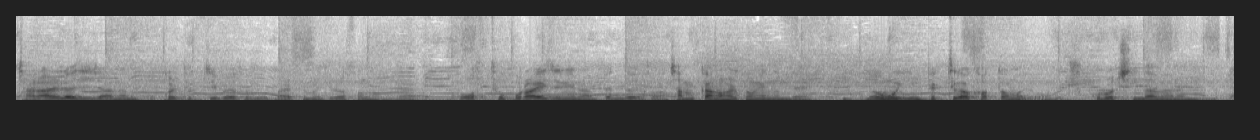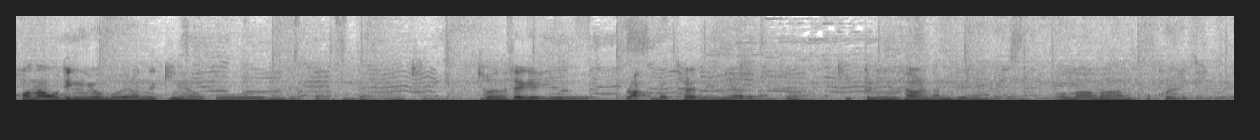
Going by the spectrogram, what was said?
잘 알려지지 않은 보컬 특집에서도 말씀을 드렸었는데 로스트 호라이즌이라는 밴드에서 잠깐 활동했는데 너무 임팩트가 컸던 거죠. 축구로 친다면은 호나우딩요 뭐 이런 느낌이라고 보면 될 것 같은데 아무튼 전 세계 그 락 메탈 매니아들한테 깊은 인상을 남길 정도로 어마어마한 보컬리스트고요.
